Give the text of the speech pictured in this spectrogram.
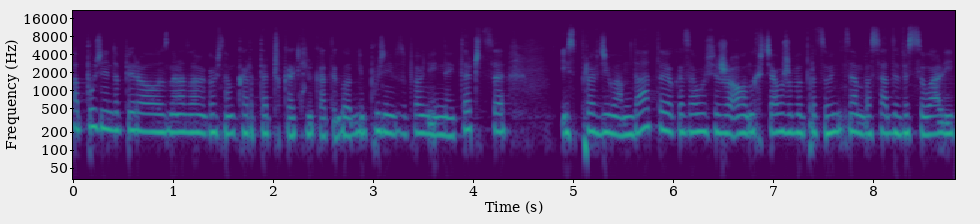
A później dopiero znalazłam jakąś tam karteczkę kilka tygodni później w zupełnie innej teczce I sprawdziłam datę i okazało się, że on chciał, żeby pracownicy ambasady wysyłali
